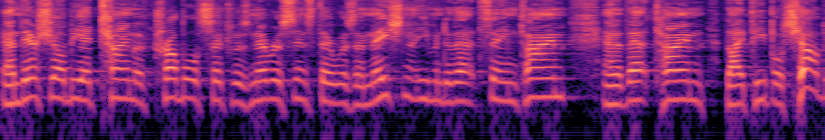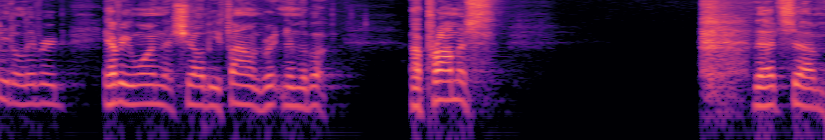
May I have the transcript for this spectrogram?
and there shall be a time of trouble such was never since there was a nation, even to that same time, and at that time thy people shall be delivered, every one that shall be found written in the book. A promise that's um,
